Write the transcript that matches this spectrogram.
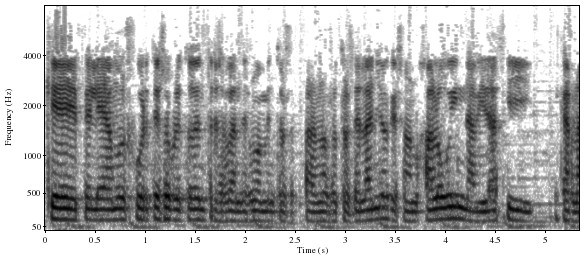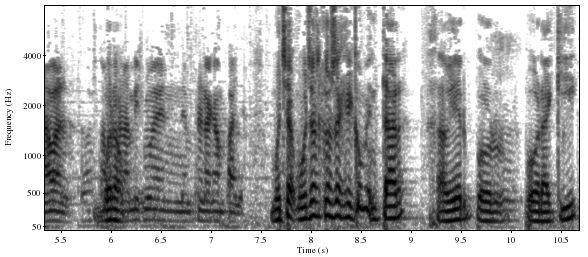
que peleamos fuerte sobre todo en tres grandes momentos para nosotros del año, que son Halloween, Navidad y, y Carnaval. Estamos bueno, ahora mismo en, en, plena campaña. Muchas muchas cosas que comentar, Javier, por, por aquí.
